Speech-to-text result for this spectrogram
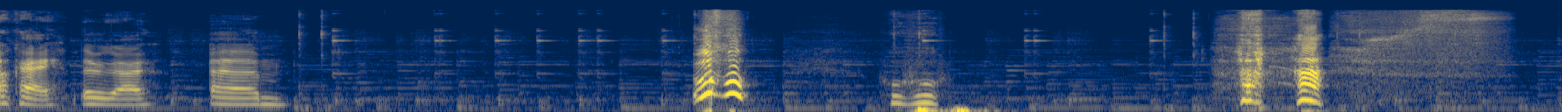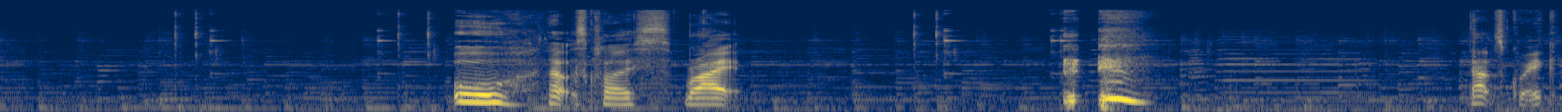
okay, there we go. Um... Ooh! Ooh, that was close. Right. That's quick.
